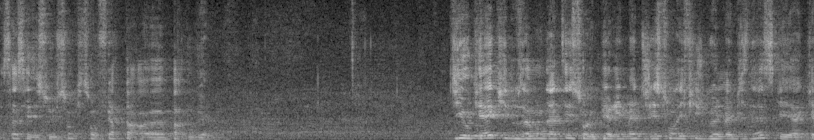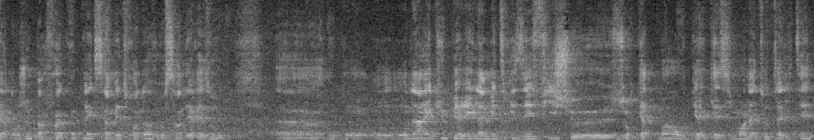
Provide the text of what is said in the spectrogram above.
Et ça, c'est des solutions qui sont offertes par, par Google. Qui nous a mandaté sur le périmètre gestion des fiches Google My Business, qui est, un enjeu parfois complexe à mettre en œuvre au sein des réseaux. Euh, donc on, a récupéré la maîtrise des fiches euh, sur 4 mois, quasiment la totalité.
